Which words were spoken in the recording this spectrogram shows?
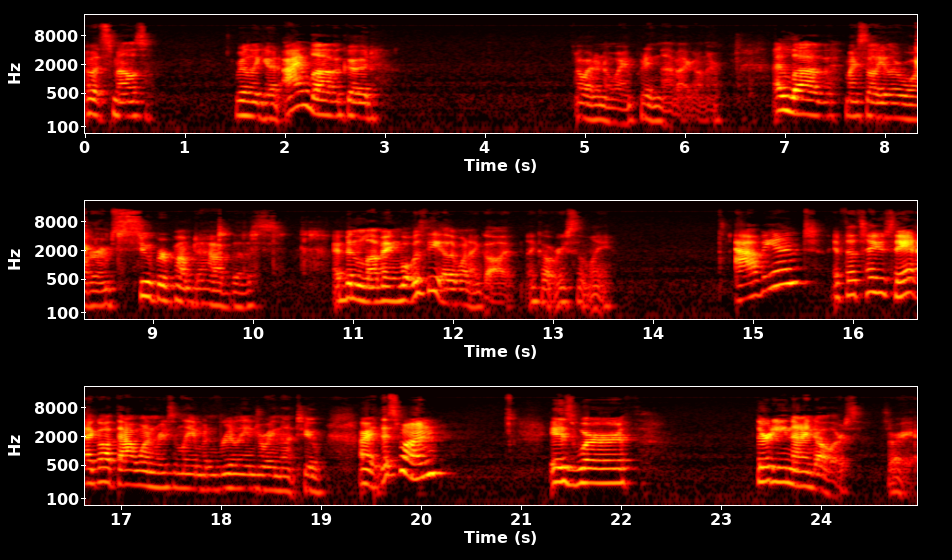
Oh, it smells really good. I love a good... Oh, I don't know why I'm putting that bag on there. I love micellar water. I'm super pumped to have this. I've been loving... What was the other one I got? I got recently. Aviant, if that's how you say it. I got that one recently. I've been really enjoying that too. All right, this one is worth $39. Sorry,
